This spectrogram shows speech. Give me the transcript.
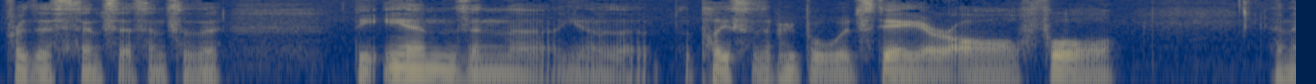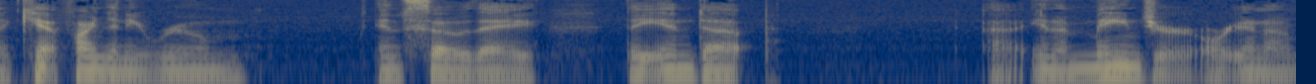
for this census and so the the inns and the you know the, the places that people would stay are all full and they can't find any room and so they they end up uh, in a manger or in a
